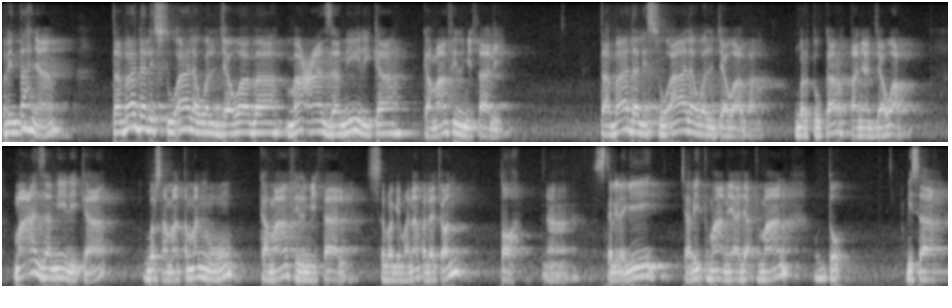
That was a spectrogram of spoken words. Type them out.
perintahnya tabadalis su'ala wal jawaba ma'a zamilika kama fil misali tabadalis su'ala wal jawaba bertukar tanya jawab. Ma'a zamilika bersama temanmu kama fil mithal. Sebagaimana pada contoh. Nah, sekali lagi cari teman ya, ajak teman untuk bisa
